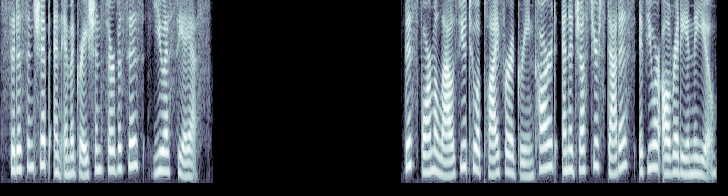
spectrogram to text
Citizenship and Immigration Services, USCIS. This form allows you to apply for a green card and adjust your status if you are already in the U.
